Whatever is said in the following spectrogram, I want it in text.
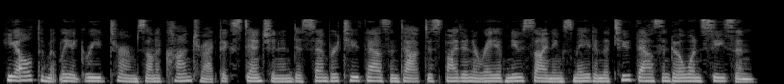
He ultimately agreed terms on a contract extension in December 2000. Despite an array of new signings made in the 2001 season,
